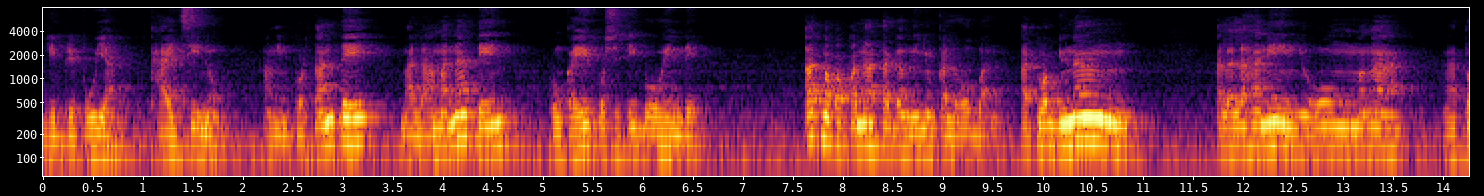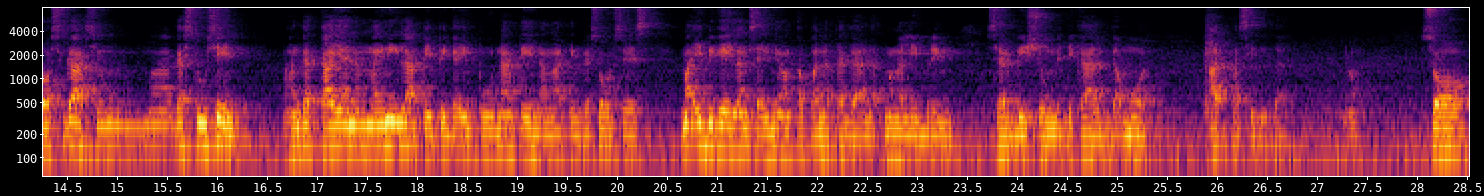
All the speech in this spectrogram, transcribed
Libre po yan, kahit sino. Ang importante, malaman natin kung kayo'y positibo o hindi at mapapanatag ang inyong kalooban. At huwag nyo nang alalahanin yung mga uh, tosgas, yung mga gastusin. Hanggat kaya ng Maynila, pipigayin po natin ang ating resources, maibigay lang sa inyo ang kapanatagan at mga libreng serbisyong medikal, gamot at pasilidad. No? So,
